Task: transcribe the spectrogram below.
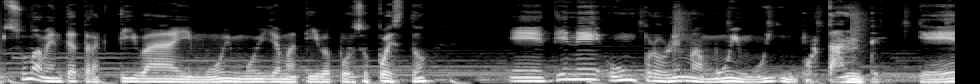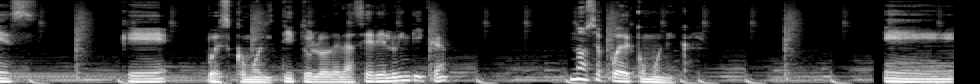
sumamente atractiva y muy muy llamativa por supuesto, eh, tiene un problema muy muy importante, que es que pues como el título de la serie lo indica, no se puede comunicar. Eh,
